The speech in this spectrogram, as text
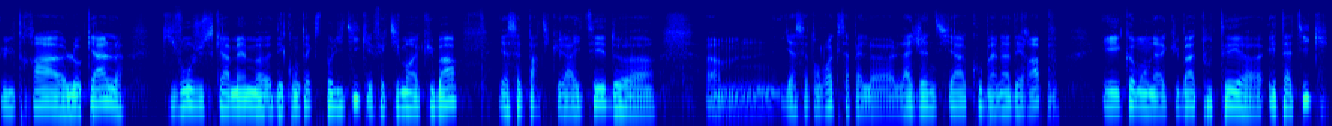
ultra locale qui vont jusqu'à même des contextes politiques. Effectivement, à Cuba, il y a cette particularité de. il y a cet endroit qui s'appelle l'Agencia Cubana des Rap. Et comme on est à Cuba, tout est étatique.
